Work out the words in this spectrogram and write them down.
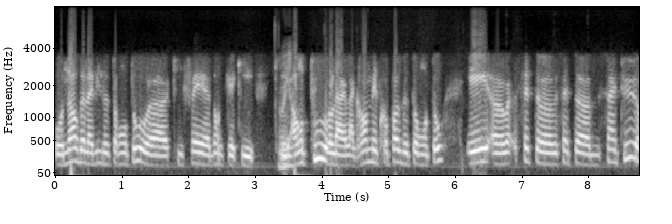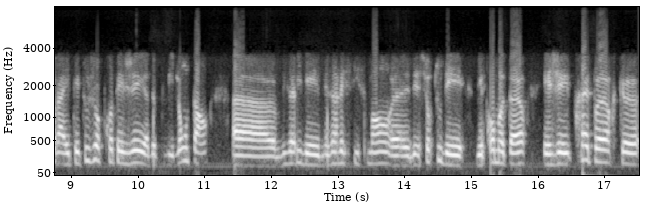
au nord de la ville de Toronto euh, qui fait donc qui, qui entoure la, la, grande métropole de Toronto. Et euh, cette, euh, cette euh, ceinture a été toujours protégée depuis longtemps vis-à-vis des, des, investissements, des, surtout des, des promoteurs. Et j'ai très peur que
